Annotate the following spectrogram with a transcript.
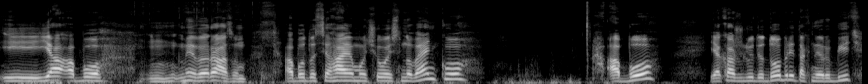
І я або ми разом або досягаємо чогось новенького, або, я кажу, люди добрі, так не робіть.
